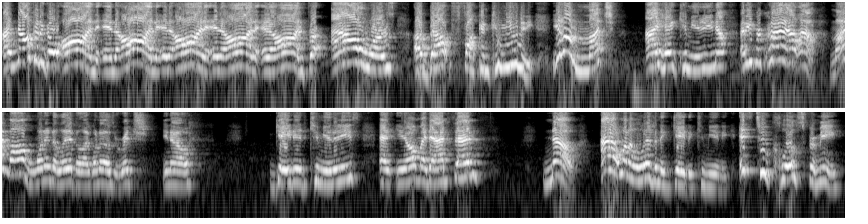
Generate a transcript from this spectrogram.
I'm not gonna go on and on and on and on and on for hours about fucking community. You know how much I hate community now? I mean, for crying out loud, my mom wanted to live in like one of those rich, you know, gated communities. And you know what my dad said? No, I don't want to live in a gated community. It's too close for me.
